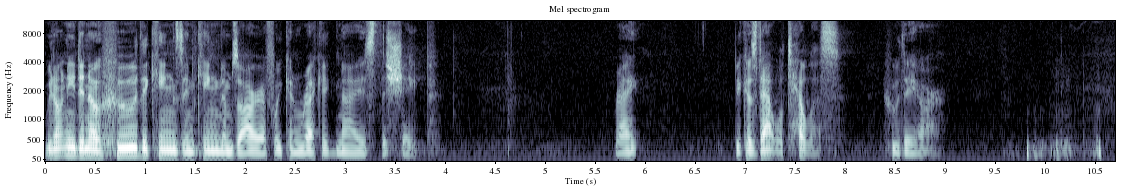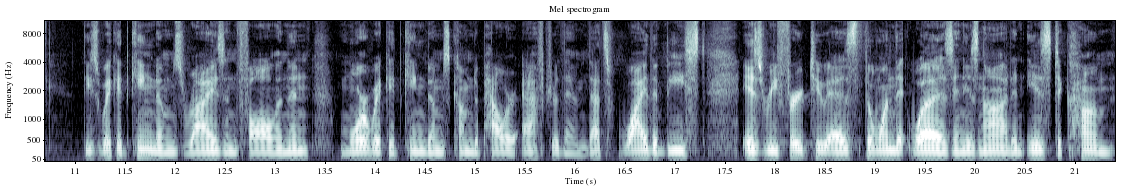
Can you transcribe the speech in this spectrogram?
We don't need to know who the kings and kingdoms are if we can recognize the shape. Right? Because that will tell us who they are. These wicked kingdoms rise and fall, and then more wicked kingdoms come to power after them. That's why the beast is referred to as the one that was and is not and is to come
